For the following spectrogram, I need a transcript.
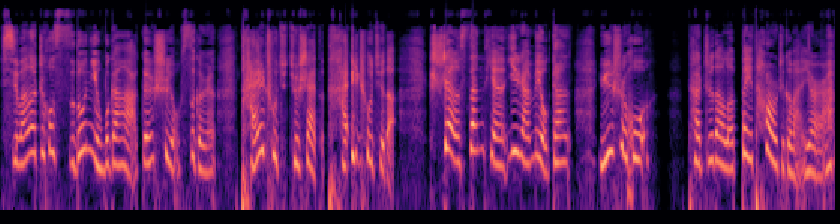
洗完了之后死都拧不干啊，跟室友四个人抬出去去晒的，抬出去的，晒了三天依然没有干。于是乎，他知道了被套这个玩意儿啊。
